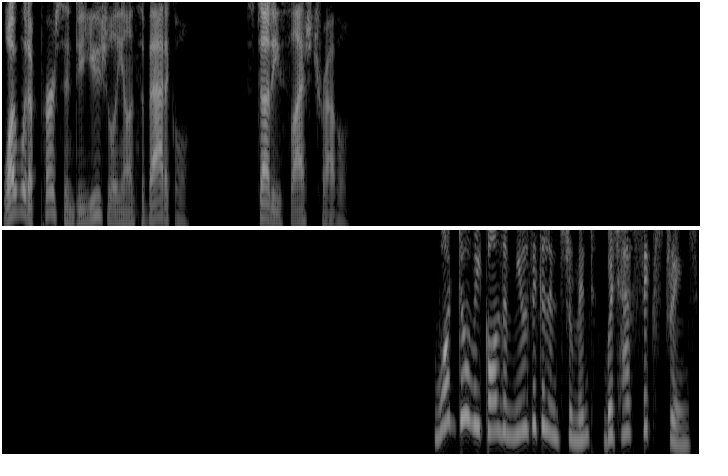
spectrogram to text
What would a person do usually on sabbatical? Study slash travel. What do we call the musical instrument which has six strings?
